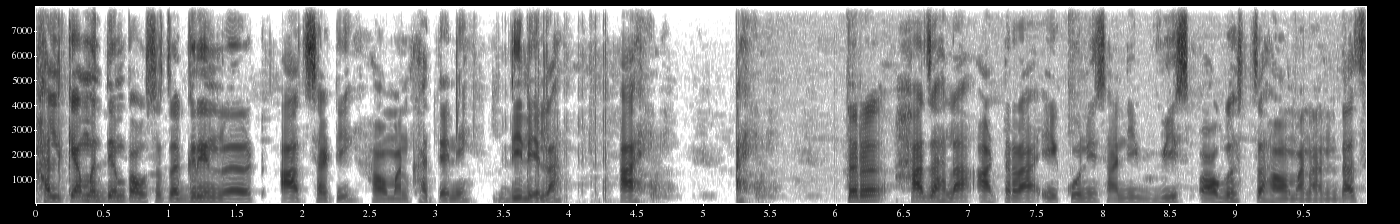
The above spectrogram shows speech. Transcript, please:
हलक्या मध्यम पावसाचा ग्रीन अलर्ट आजसाठी हवामान खात्याने दिलेला आहे. आहे. तर हा झाला अठरा एकोणीस आणि वीस ऑगस्टचा हवामान अंदाज.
